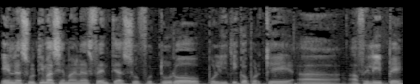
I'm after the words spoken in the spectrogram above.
en las últimas semanas frente a su futuro político, porque a, a, Felipe,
